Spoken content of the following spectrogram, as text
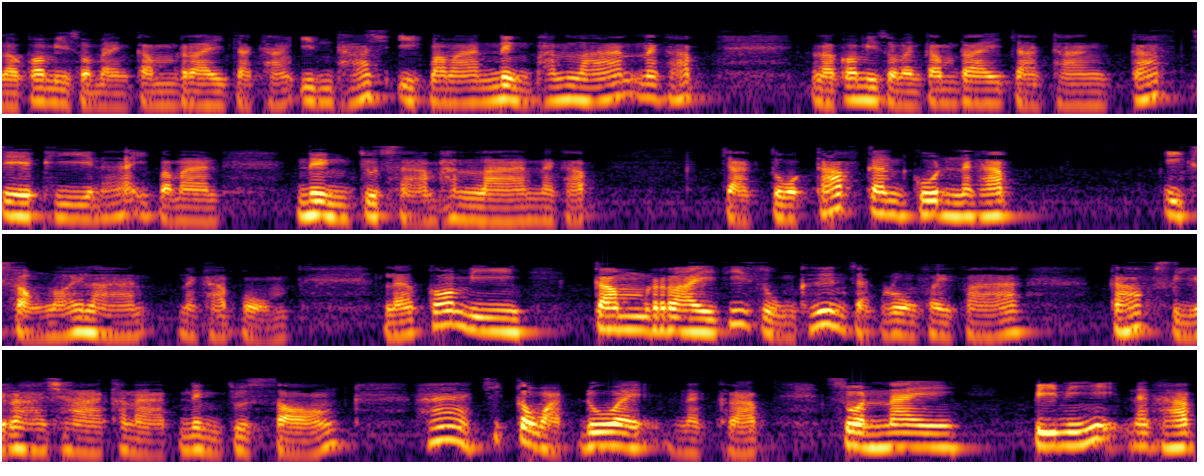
แล้วก็มีส่วนแบ่งกำไรจากทาง InTouch อีกประมาณ1,000ล้านนะครับแล้วก็มีส่วนแบ่งกำไรจากทาง g a f JP นะฮะอีกประมาณ 1.3 พันล้านนะครับ จากตัว g a f กันกุลนะครับ อีก 200 ล้านนะครับผม แล้วก็มีกำไรที่สูงขึ้นจากโรงไฟฟ้า กราฟสีราชาขนาด 1.25 กิกะวัตต์ด้วยนะครับ ส่วนในปีนี้นะครับ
